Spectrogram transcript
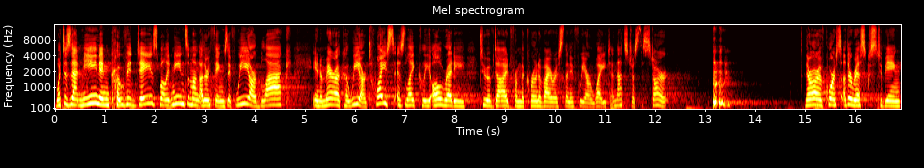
What does that mean in COVID days? Well, it means, among other things, if we are black in America, we are twice as likely already to have died from the coronavirus than if we are white, and that's just the start. there are, of course, other risks to being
